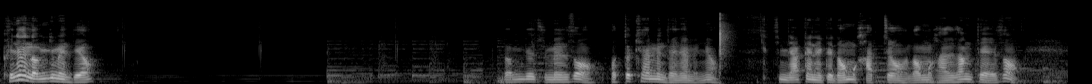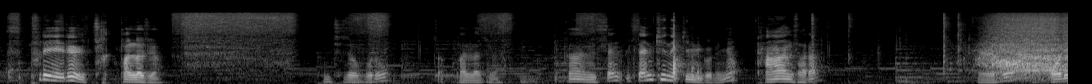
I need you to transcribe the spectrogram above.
그냥 넘기면 돼요. 넘겨주면서 어떻게 하면 되냐면요. 지금 약간 이렇게 넘어갔죠? 넘어간 상태에서 스프레이를 착 발라줘요. 전체적으로 쫙 발라줘요. 약간 센, 센케 느낌이거든요? 강한 사람? 그래서 머리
